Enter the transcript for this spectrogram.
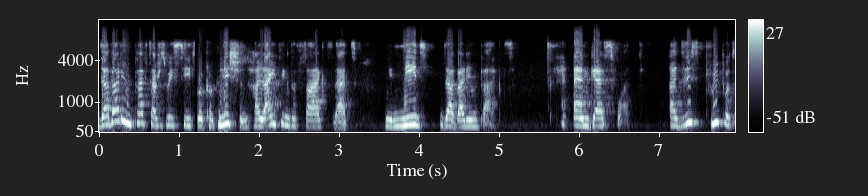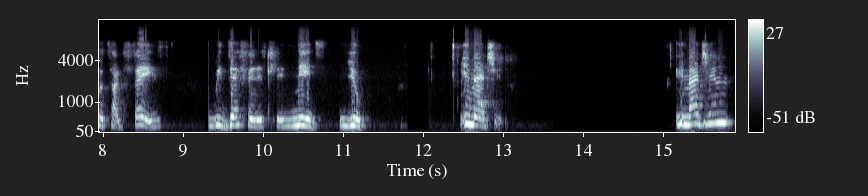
Double Impact has received recognition highlighting the fact that we need double impact. And guess what? at this pre-prototype phase, we definitely need you. Imagine. Imagine,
